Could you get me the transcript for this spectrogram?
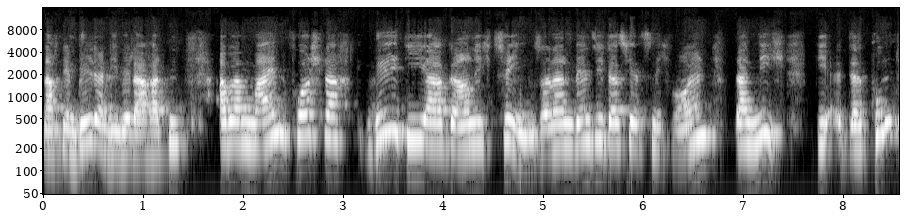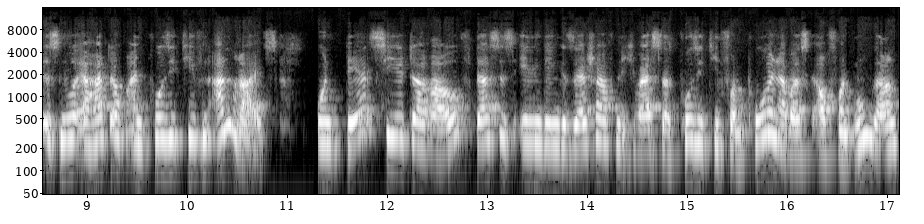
nach den Bildern, die wir da hatten. Aber mein Vorschlag will die ja gar nicht zwingen, sondern wenn sie das jetzt nicht wollen, dann nicht. Die, der Punkt ist nur, er hat auch einen positiven Anreiz. Und der zielt darauf, dass es in den Gesellschaften, ich weiß das positiv von Polen, aber es auch von Ungarn,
